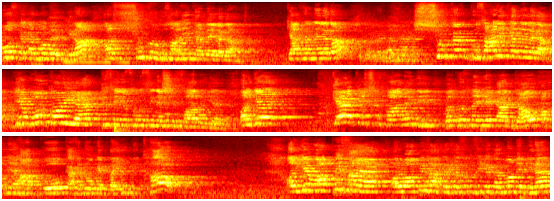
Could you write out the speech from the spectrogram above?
وہ اس کے قدموں میں گرا اور شکر گزاری کرنے لگا۔ کیا کرنے لگا؟ شکر گزاری کرنے لگا۔ یہ وہ کوئی ہے جسے یسوع مسیح نے شفا دی ہے۔ اور یہ کہہ کے شفا نہیں دی، بلکہ اس نے یہ کہا، جاؤ اپنے آپ کو کہنوں کے تئیں دکھاؤ۔ اور یہ واپس آیا ہے اور واپس آ کر یسوع مسیح کے قدموں میں گرا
